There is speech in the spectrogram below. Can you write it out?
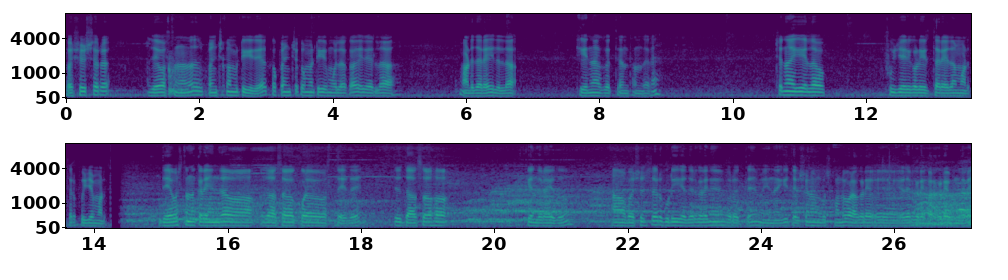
ಬಸವೇಶ್ವರ ದೇವಸ್ಥಾನದ ಪಂಚ ಕಮಿಟಿ ಇದೆ ಪಂಚ ಕಮಿಟಿ ಮೂಲಕ ಇದೆಲ್ಲ ಮಾಡಿದ್ದಾರೆ. ಇಲ್ಲೆಲ್ಲ ಏನಾಗುತ್ತೆ ಅಂತಂದರೆ ಚೆನ್ನಾಗಿ ಎಲ್ಲ ಪೂಜಾರಿಗಳು ಇರ್ತಾರೆ, ಎಲ್ಲ ಮಾಡ್ತಾರೆ, ಪೂಜೆ ಮಾಡ್ತಾರೆ. ದೇವಸ್ಥಾನ ಕಡೆಯಿಂದ ದಾಸೋಹ ಕೂಡ ವ್ಯವಸ್ಥೆ ಇದೆ. ಇದು ದಾಸೋಹ ಕೇಂದ್ರ ಇದು. ಬಸವೇಶ್ವರ ಗುಡಿ ಎದುರುಗಡೆನೇ ಬರುತ್ತೆ. ಮೇಯ್ನಾಗಿ ದರ್ಶನ ಮುಗಿಸ್ಕೊಂಡು ಒಳಗಡೆ, ಎದುರುಗಡೆ ಹೊರಗಡೆ ಬಂದರೆ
